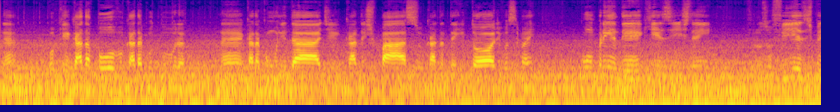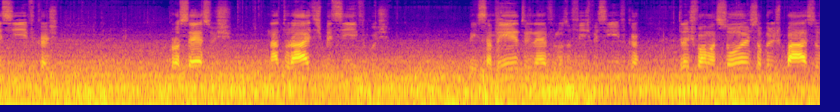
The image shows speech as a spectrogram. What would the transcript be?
né? Porque cada povo, cada cultura, né, cada comunidade, cada espaço, cada território, você vai compreender que existem filosofias específicas, processos naturais específicos, pensamentos, né, filosofia específica, transformações sobre o espaço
